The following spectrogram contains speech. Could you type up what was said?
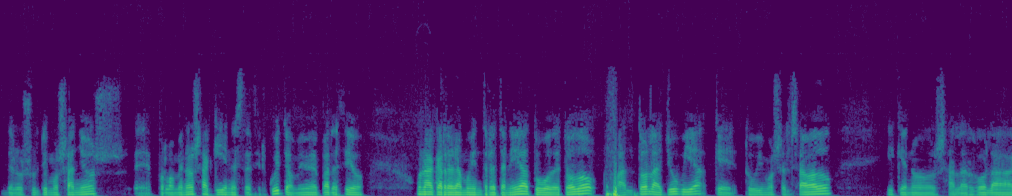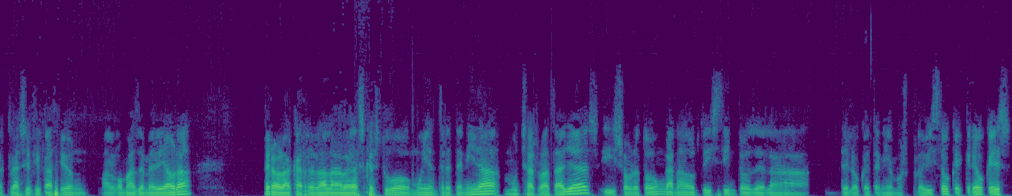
de los últimos años, eh, por lo menos aquí en este circuito. A mí me pareció una carrera muy entretenida, tuvo de todo. Faltó la lluvia que tuvimos el sábado y que nos alargó la clasificación algo más de media hora. Pero la carrera la verdad es que estuvo muy entretenida, muchas batallas y sobre todo un ganador distinto de la de lo que teníamos previsto, que creo que es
